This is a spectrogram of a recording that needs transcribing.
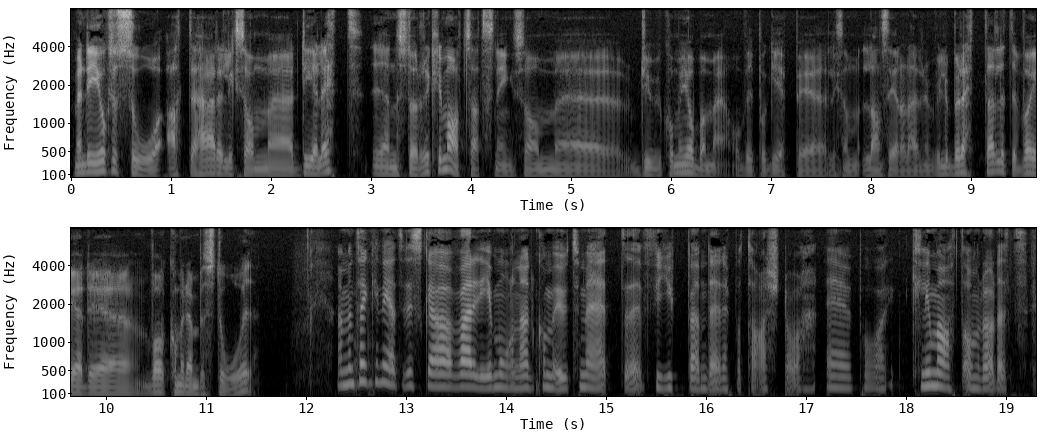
Men det är också så att det här är liksom del ett i en större klimatsatsning som du kommer jobba med och vi på GP liksom lanserar det här nu. Vill du berätta lite, vad är det, vad kommer den bestå i? Ja, men tanken är att vi ska varje månad komma ut med ett eh, fördjupande reportage då, eh, på klimatområdet.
